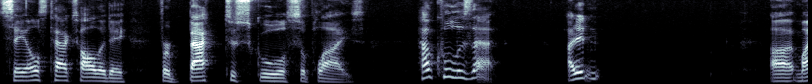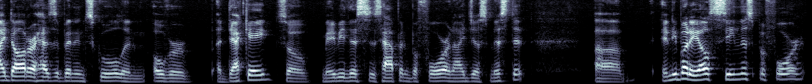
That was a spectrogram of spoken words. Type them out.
Sales tax holiday for back to school supplies. How cool is that? I didn't. Uh, my daughter hasn't been in school in over a decade, so maybe this has happened before and I just missed it. Uh, anybody else seen this before?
